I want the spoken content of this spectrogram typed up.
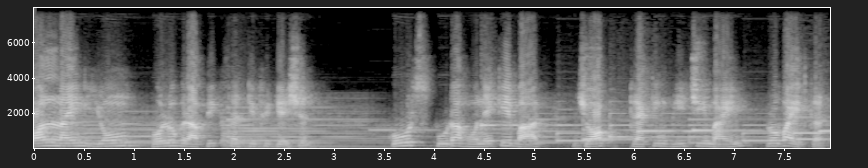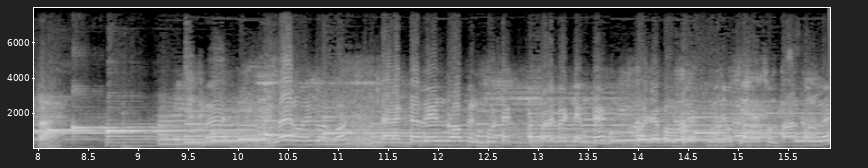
ऑनलाइन एवं होलोग्राफिक सर्टिफिकेशन। कोर्स पूरा होने के बाद जॉब ट्रैकिंग भी जी माइंड प्रोवाइड करता है। मैं Rohit Verma, director rain drop infotech private limited. Khwaja complex में जो कि है सुल्तानपुर में।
